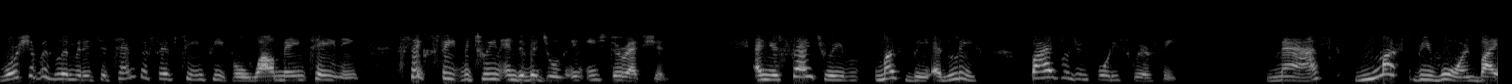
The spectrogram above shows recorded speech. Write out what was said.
Worship is limited to 10 to 15 people while maintaining six feet between individuals in each direction. And your sanctuary must be at least 540 square feet. Mask must be worn by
